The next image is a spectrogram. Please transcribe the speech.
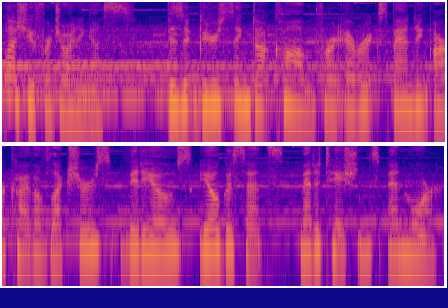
Bless you for joining us. Visit gurusingh.com for an ever expanding archive of lectures, videos, yoga sets, meditations, and more.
